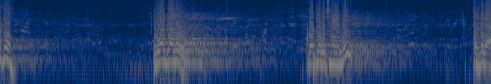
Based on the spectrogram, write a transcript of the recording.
ఓకే. ఇరు వర్గాలు కోర్టులోకి వచ్చినాయండి. త్వరగా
